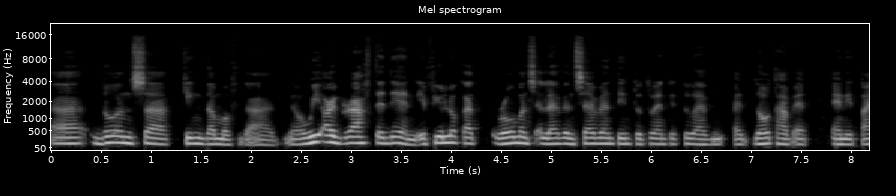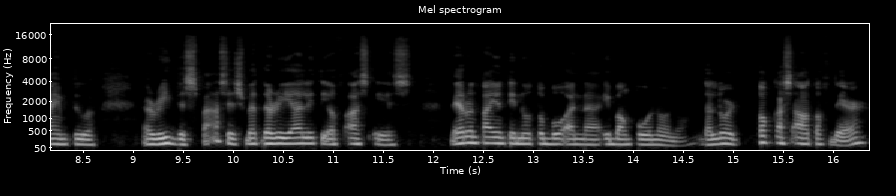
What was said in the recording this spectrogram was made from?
uh, doon sa kingdom of God. You know, we are grafted in. If you look at Romans 11, 17 to 22, I've, I don't have any time to uh, read this passage, but the reality of us is, meron tayong tinutubuan na ibang puno. No? The Lord took us out of there,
